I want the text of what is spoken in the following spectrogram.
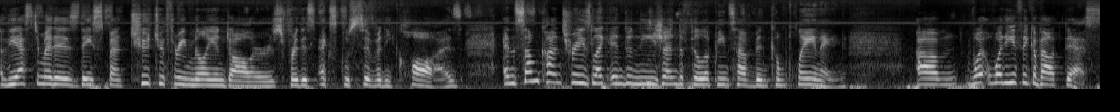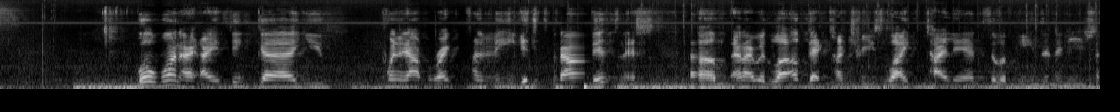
The estimate is they spent two to three million dollars for this exclusivity clause, and some countries like Indonesia and the Philippines have been complaining. Um, what, what, do you think about this? Well, one, I, I think uh, you pointed out right in front of me. It's about business um, and I would love that countries like Thailand, Philippines, Indonesia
